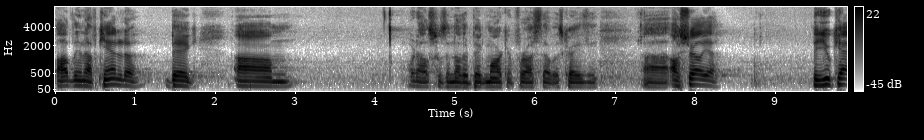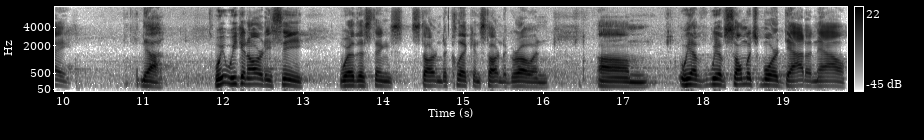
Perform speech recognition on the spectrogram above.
Oddly enough, Canada, big. Um, what else was another big market for us that was crazy? Uh, Australia, the UK. Yeah, we, we can already see where this thing's starting to click and starting to grow. And um, we, have, we have so much more data now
